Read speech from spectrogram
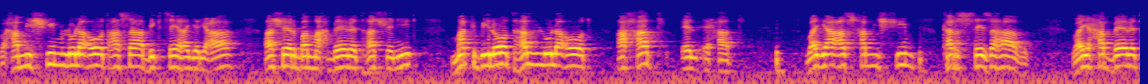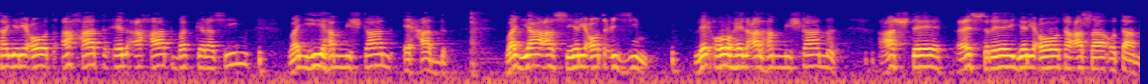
וחמישים לולאות עשה בקצה היריעה, אשר במחברת השנית, מקבילות הלולאות אחת אל אחת. ויעש חמישים קרסי זהב, ויחבר את היריעות אחת אל אחת בקרסים, ויהי המשכן אחד. ויעש יריעות עזים לאוהל על המשכן, עשתי עשרה יריעות עשה אותם.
